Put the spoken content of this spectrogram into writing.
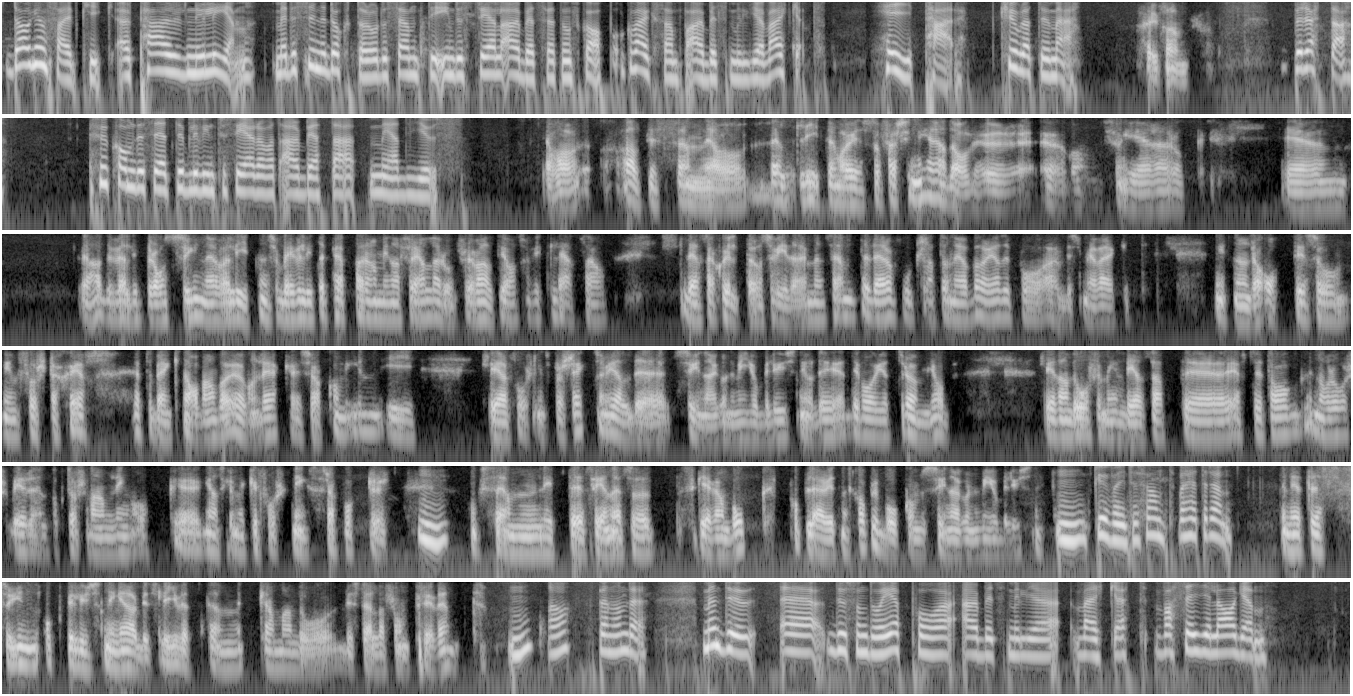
Dagens sidekick är Per Nylén, medicine doktor och docent i industriell arbetsvetenskap och verksam på Arbetsmiljöverket. Hej Per! Kul att du är med. Hejsan. Berätta, hur kom det sig att du blev intresserad av att arbeta med ljus? Jag har alltid sedan jag var väldigt liten varit så fascinerad av hur ögon fungerar och eh, jag hade väldigt bra syn när jag var liten så blev jag lite peppad av mina föräldrar då, för det var alltid jag som fick läsa och läsa skyltar och så vidare. Men sen det där har fortsatt och när jag började på Arbetsmiljöverket 1980 så min första chef hette Bengt Knabe, han var ögonläkare så jag kom in i flera forskningsprojekt som gällde synergonomi och belysning och det, det var ju ett drömjobb redan då för min del. Så att eh, efter ett tag, några år, så blev det en doktorsavhandling och eh, ganska mycket forskningsrapporter. Mm. Och sen lite senare så skrev jag en bok, populärvetenskaplig bok om synergonomi och belysning. Mm. Gud vad intressant. Vad heter den? Den heter Syn och belysning i arbetslivet. Den kan man då beställa från Prevent. Mm. Ja, spännande. Men du, eh, du som då är på Arbetsmiljöverket, vad säger lagen?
